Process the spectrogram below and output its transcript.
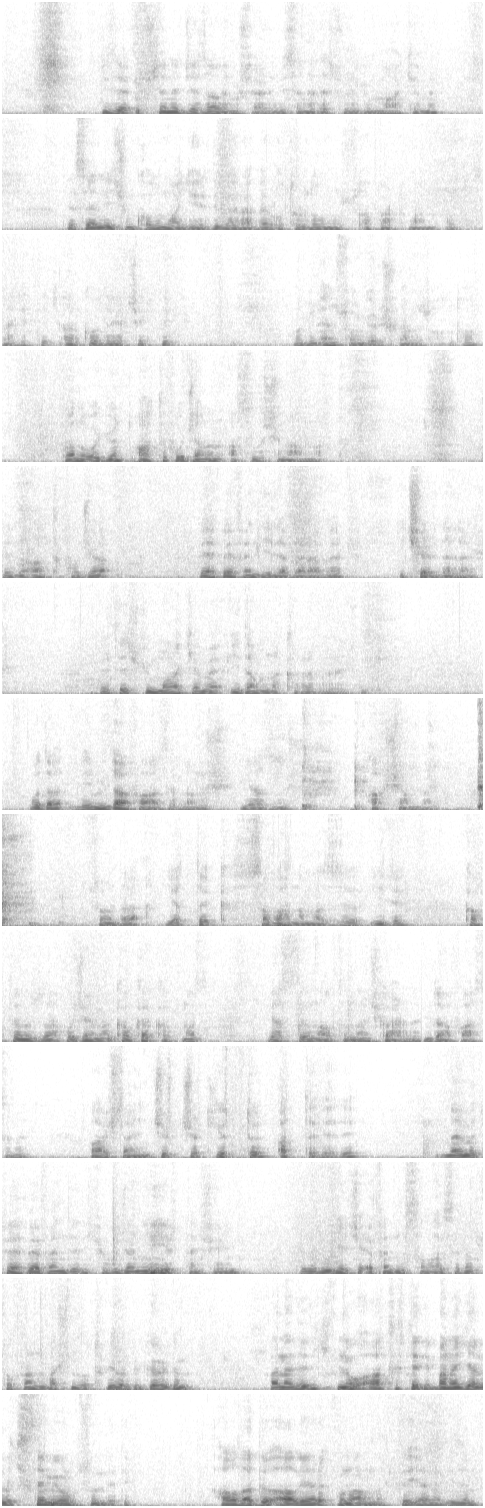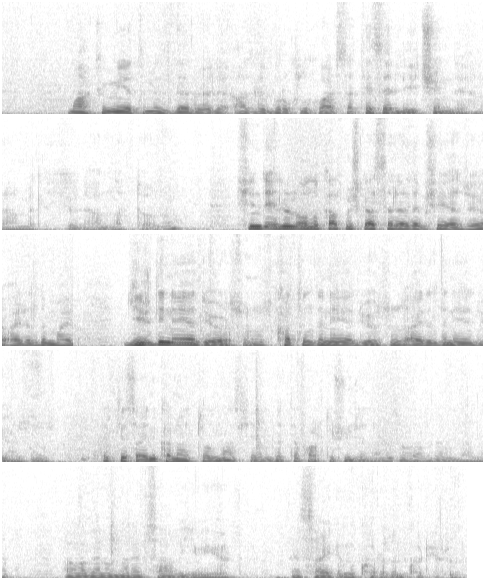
bize üç sene ceza vermişlerdi. Bir sene de sürgün mahkeme. Teselli için koluma girdi. Beraber oturduğumuz apartman odasına gittik. Arka odaya çekti. O gün en son görüşmemiz oldu. Bana o gün Atıf Hoca'nın asılışını anlattı. Dedi Atıf Hoca Vehbi Efendi ile beraber içerideler. Ertesi gün mahkeme idamına karar verecek. O da bir müdafaa hazırlamış, yazmış akşamdan. Sonra yattık, sabah namazı idi. Kalktığımızda hoca hemen kalkar kalkmaz yastığın altından çıkardı müdafasını. Bağışlayın cırt cırt yuttu, attı dedi. Mehmet Vehbi Efendi dedi ki hoca niye yırttın şeyin? Dedi bu gece Efendimiz sallallahu aleyhi ve sellem sofranın başında oturuyordu gördüm. Bana dedi ki ne o Atıf dedi bana gelmek istemiyor musun dedi. Ağladı ağlayarak bunu anlattı. Yani bizim mahkumiyetimizde böyle az bir burukluk varsa teselli içindi rahmetli. Öyle anlattı onu. Şimdi elin oğlu kalkmış gazetelerde bir şey yazıyor. Ayrıldım ayrıldım. Girdi neye diyorsunuz? Katıldı neye diyorsunuz? Ayrıldı neye diyorsunuz? Herkes aynı kanaatte olmaz ki. Elbette farklı düşünceleriniz olabilir bunlardan. Ama ben onları hep sahibi gibi gördüm. Ve saygımı korudum, koruyorum.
